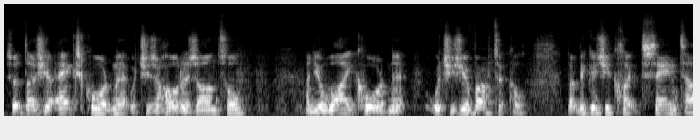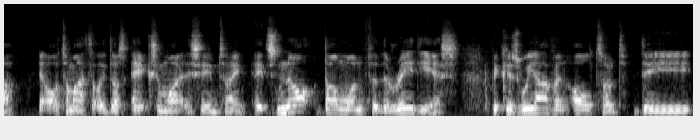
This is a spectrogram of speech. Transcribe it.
So it does your x coordinate which is a horizontal and your y coordinate which is your vertical. But because you clicked center it automatically does x and y at the same time. It's not done one for the radius because we haven't altered the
